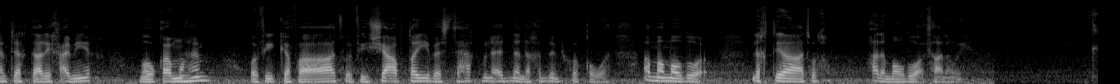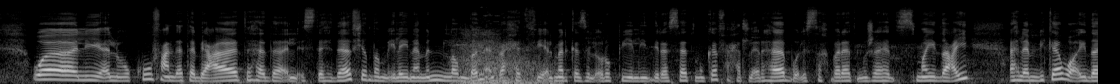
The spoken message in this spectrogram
يمتلك تاريخ عميق موقع مهم وفي كفاءات وفي شعب طيب يستحق من عندنا نخدمه بكل قوة. أما موضوع الاختيارات هذا موضوع ثانوي. وللوقوف عند تبعات هذا الاستهداف ينضم إلينا من لندن الباحث في المركز الأوروبي لدراسات مكافحة الإرهاب والاستخبارات مجاهد السميضعي أهلا بك. وأيضا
